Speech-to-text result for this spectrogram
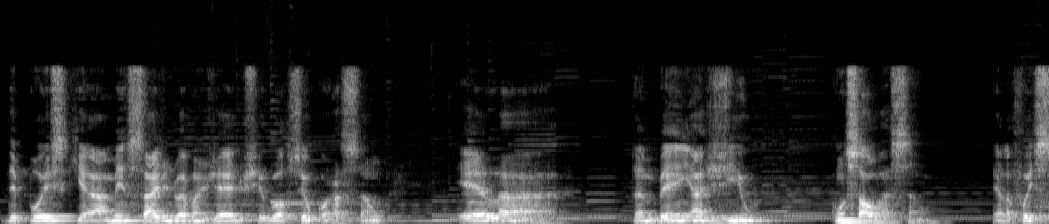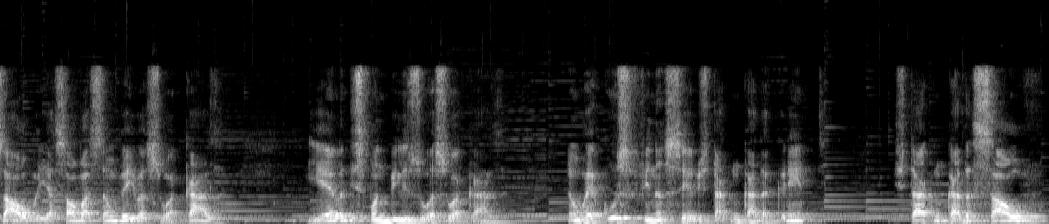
Depois que a mensagem do Evangelho chegou ao seu coração, ela também agiu com salvação. Ela foi salva e a salvação veio à sua casa e ela disponibilizou a sua casa. Então o recurso financeiro está com cada crente, está com cada salvo,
